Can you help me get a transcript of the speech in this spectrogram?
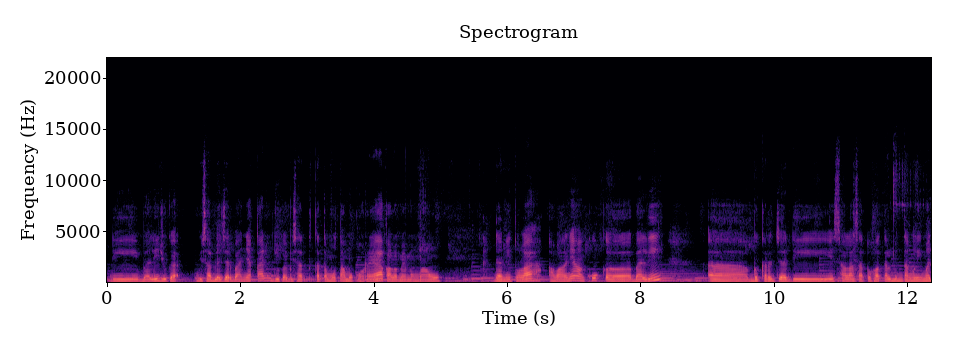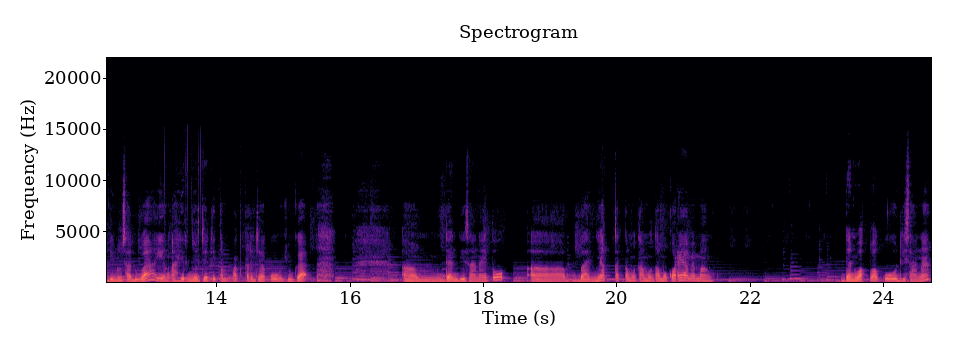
di Bali juga bisa belajar banyak kan juga bisa ketemu tamu Korea kalau memang mau. Dan itulah awalnya aku ke Bali uh, bekerja di salah satu hotel bintang 5 di Nusa Dua yang akhirnya jadi tempat kerjaku juga. Um, dan di sana itu uh, banyak ketemu tamu-tamu Korea memang. Dan waktu aku di sana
